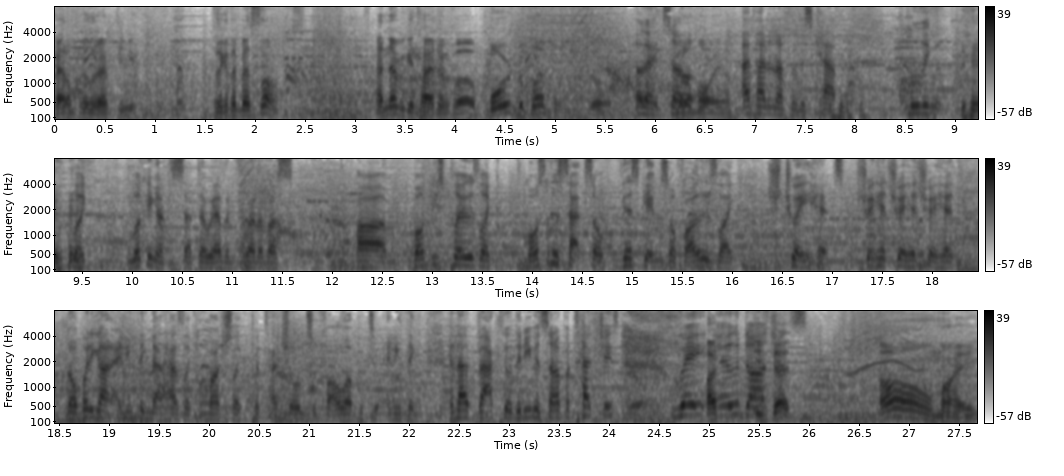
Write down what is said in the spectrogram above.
Battlefield or FD because I got the best songs. I never get tired of uh, board the platform. So Okay, so Metal Mario. I've had enough of this cap. Moving, like, looking at the set that we have in front of us, um, both these players, like, most of the set, so this game so far is like straight hits, straight hit, straight hit, straight hit. Nobody got anything that has like much like potential to follow up into anything. And that back throw didn't even set up a tech chase. Ray Uh, air he's dodges. dead. Oh my.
